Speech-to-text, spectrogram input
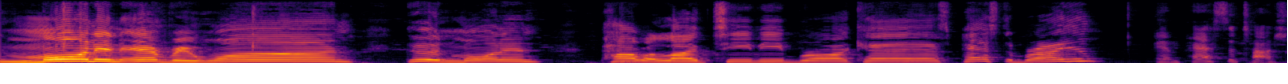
morning, everyone. Good morning. Power Life TV broadcast. Pastor Brian and Pastor Tasha.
